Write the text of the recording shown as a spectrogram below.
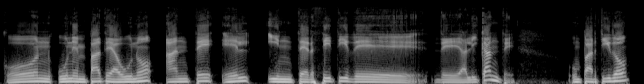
con un empate a uno ante el Intercity de, de Alicante. Un partido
